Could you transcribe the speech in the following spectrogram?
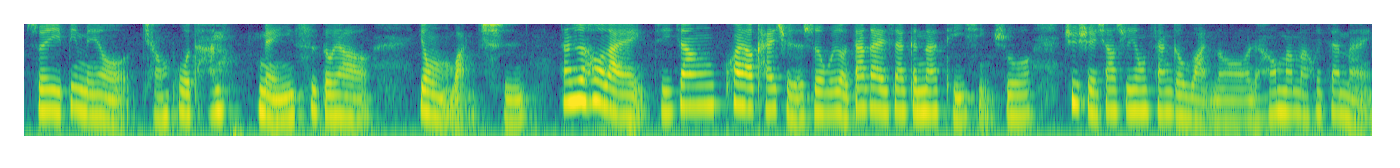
所以并没有强迫他 每一次都要用碗吃。但是后来即将快要开学的时候，我有大概在跟他提醒说，去学校是用三个碗哦，然后妈妈会再买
